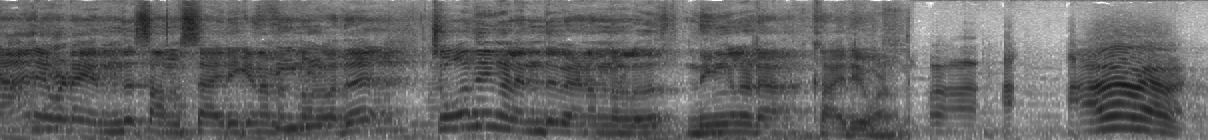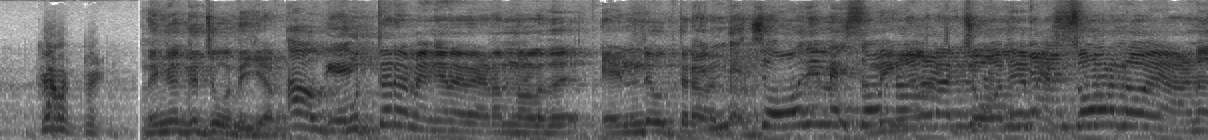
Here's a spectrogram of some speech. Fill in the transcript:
ഞാൻ ഇവിടെ എന്ത് സംസാരിക്കണം എന്നുള്ളത് ചോദ്യങ്ങൾ എന്ത് വേണം എന്നുള്ളത് നിങ്ങളുടെ കാര്യമാണ്. അതെ അതെ കറക്റ്റ് നിങ്ങൾക്ക് ചോദിക്കാം. ഉത്തരം എങ്ങനെ വേണം എന്നുള്ളത്? എന്റെ no നിങ്ങളുടെ ചോദ്യം ആണ്.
